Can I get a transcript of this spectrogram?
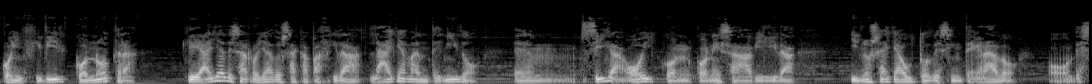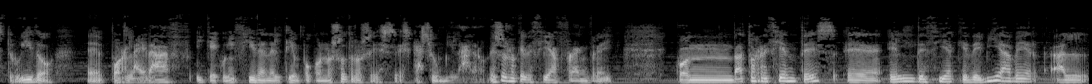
coincidir con otra que haya desarrollado esa capacidad, la haya mantenido, em, siga hoy con, esa habilidad y no se haya autodesintegrado o destruido eh, por la edad y que coincida en el tiempo con nosotros es, es, casi un milagro. Eso es lo que decía Frank Drake. Con datos recientes, eh, él decía que debía haber al,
